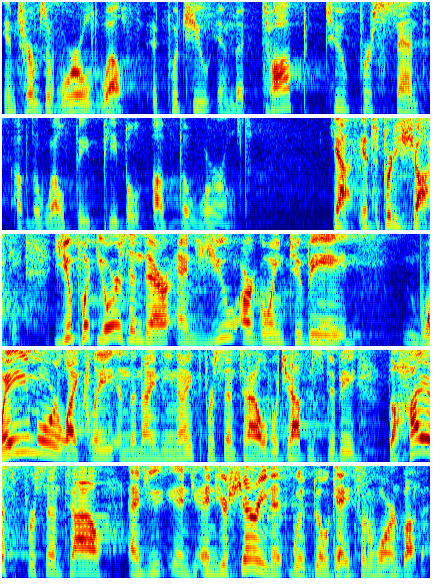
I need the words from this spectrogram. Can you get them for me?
in terms of world wealth? It puts you in the top 2% of the wealthy people of the world. Yeah, it's pretty shocking. You put yours in there, and you are going to be way more likely in the 99th percentile, which happens to be the highest percentile, and, you, and, and you're sharing it with Bill Gates and Warren Buffett,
